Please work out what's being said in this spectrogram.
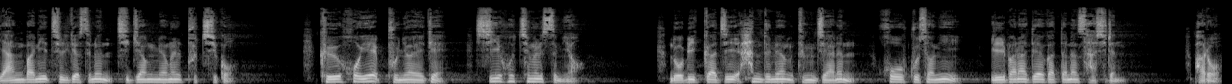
양반이 즐겨 쓰는 직영명을 붙이고 그 호의 부녀에게 시호칭을 쓰며 노비까지 한두 명 등재하는 호 구성이 일반화되어 갔다는 사실은 바로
